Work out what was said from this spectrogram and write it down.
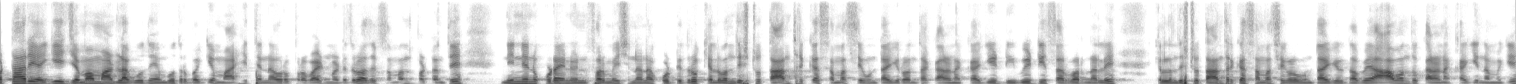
ಒಟ್ಟಾರೆಯಾಗಿ ಜಮಾ ಮಾಡಲಾಗುವುದು ಎಂಬುದರ ಬಗ್ಗೆ ಮಾಹಿತಿಯನ್ನು ಅವರು ಪ್ರೊವೈಡ್ ಮಾಡಿದ್ರು. ಅದಕ್ಕೆ ಸಂಬಂಧಪಟ್ಟಂತೆ ನಿನ್ನೆನೂ ಕೂಡ ಏನು ಇನ್ಫಾರ್ಮೇಶನ್ ಅನ್ನ ಕೊಟ್ಟಿದ್ರು. ಕೆಲವೊಂದಿಷ್ಟು ತಾಂತ್ರಿಕ ಸಮಸ್ಯೆ ಉಂಟಾಗಿರುವಂತಹ ಕಾರಣಕ್ಕಾಗಿ ಡಿ ಬಿ ಟಿ ಸರ್ವರ್ನಲ್ಲಿ ಕೆಲವೊಂದಿಷ್ಟು ತಾಂತ್ರಿಕ ಸಮಸ್ಯೆಗಳು ಉಂಟಾಗಿರ್ತವೆ ಆ ಒಂದು ಕಾರಣಕ್ಕಾಗಿ ನಮಗೆ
